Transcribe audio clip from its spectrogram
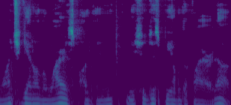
And once you get all the wires plugged in, you should just be able to fire it up.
